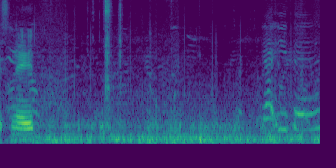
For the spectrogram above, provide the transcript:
Nice, Nate. Yeah, Ethan.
